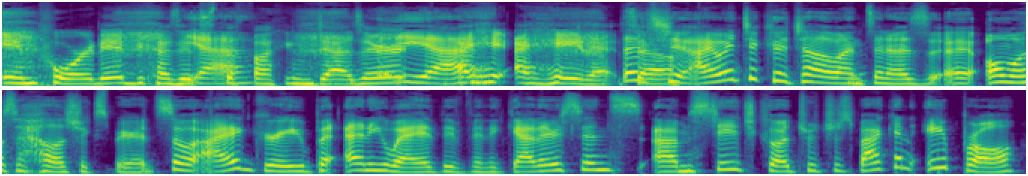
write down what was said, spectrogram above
imported because it's Yeah. the fucking desert. Yeah. I hate I hate it. That's so. true. I went to Coachella once and it was uh, almost a hellish experience. So I agree. But anyway, they've been together since um, Stagecoach, which was back in April.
